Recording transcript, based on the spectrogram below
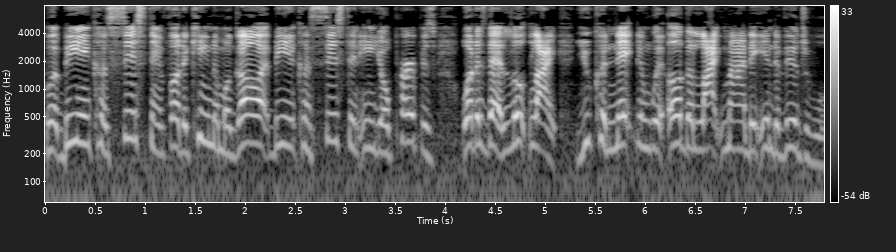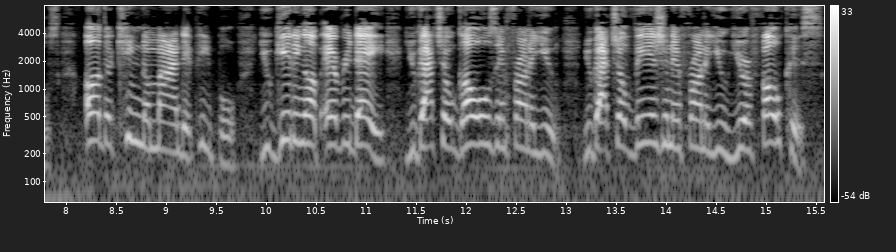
But being consistent for the kingdom of God, being consistent in your purpose, what does that look like? You connecting with other like-minded individuals, other kingdom-minded people. You getting up every day. You got your goals in front of you. You got your vision in front of you. You're focused.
